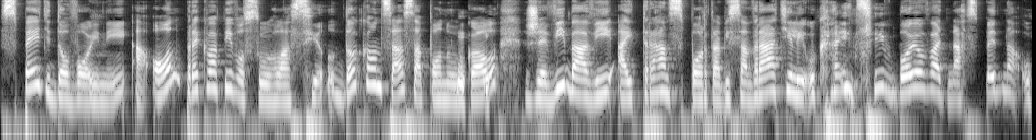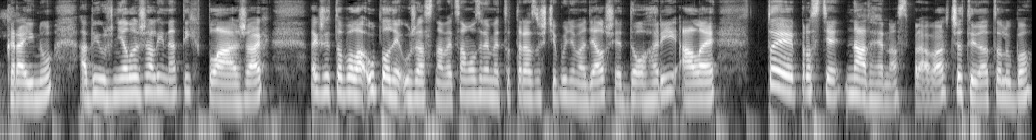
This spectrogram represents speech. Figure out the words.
späť do vojny a on prekvapivo súhlasil, dokonca sa ponúkol, že vybaví aj transport, aby sa vrátili Ukrajinci bojovať naspäť na Ukrajinu, aby už neležali na tých plážach. Takže to bola úplne úžasná vec. Samozrejme to teraz ešte bude mať ďalšie dohry, ale to je proste nádherná správa. Čo ty na to, Lubo?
